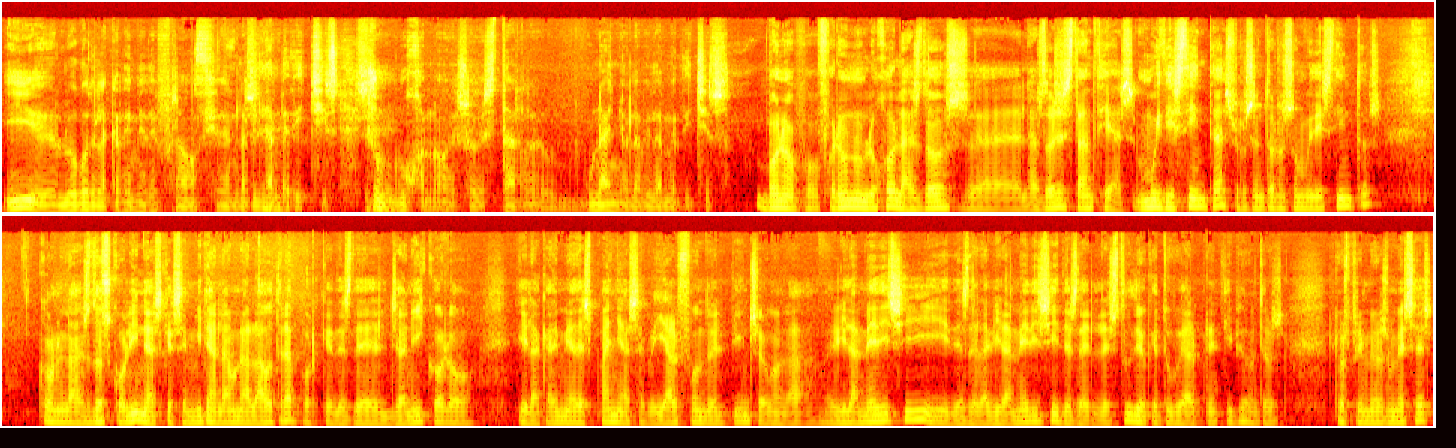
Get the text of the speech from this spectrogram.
y eh, luego de la Academia de Francia en la Villa Medicis. Es un lujo, ¿no? Eso de estar un año en la Villa Medicis. Bueno, fueron un lujo las dos, las dos estancias, muy distintas, los entornos son muy distintos con las dos colinas que se miran la una a la otra, porque desde el Gianicolo y la Academia de España se veía al fondo el Pincho con la Villa Medici, y desde la Villa Medici, desde el estudio que tuve al principio, entre los, primeros meses,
